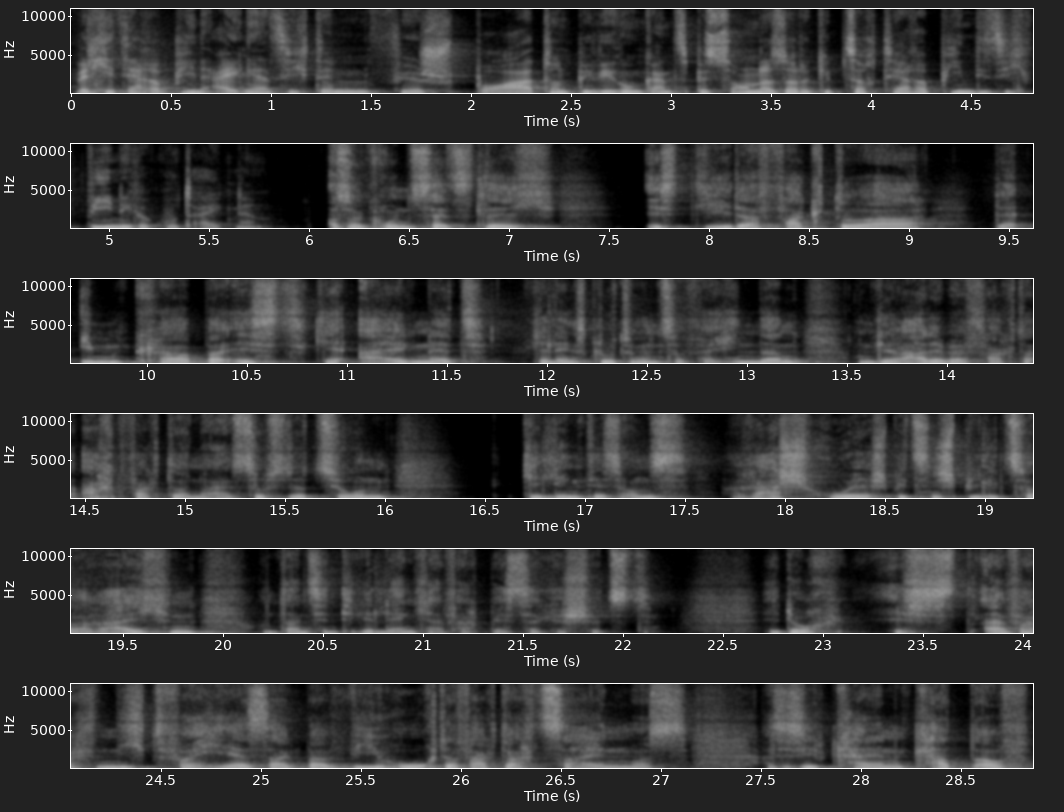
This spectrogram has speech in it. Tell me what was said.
Welche Therapien eignen sich denn für Sport und Bewegung ganz besonders oder gibt es auch Therapien, die sich weniger gut eignen? Also grundsätzlich ist jeder Faktor, der im Körper ist, geeignet, Gelenksblutungen zu verhindern. Und gerade bei Faktor 8, Faktor 9 Substitution gelingt es uns, rasch hohe Spitzenspiegel zu erreichen und dann sind die Gelenke einfach besser geschützt. Jedoch ist einfach nicht vorhersagbar, wie hoch der Faktor 8 sein muss. Also es gibt keinen Cut-off,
